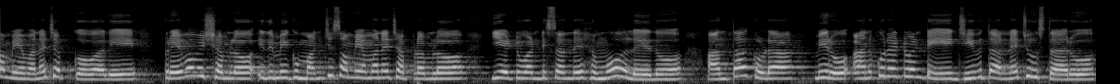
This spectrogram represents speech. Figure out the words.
సమయం అనే చెప్పుకోవాలి. ప్రేమ విషయంలో ఇది మీకు మంచి సమయం అనే చెప్పడంలో ఎటువంటి సందేహము లేదు. అంతా కూడా మీరు అనుకునేటువంటి జీవితాన్నే చూస్తారు.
